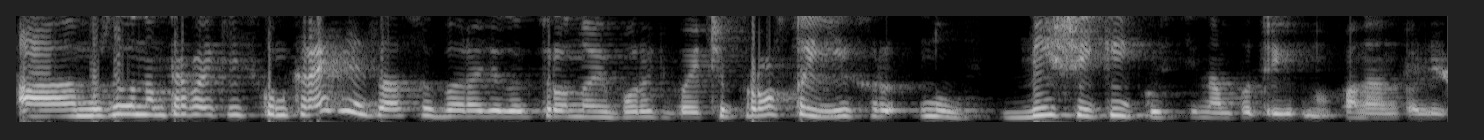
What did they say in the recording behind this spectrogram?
А можливо, нам треба якісь конкретні засоби радіоелектронної боротьби, чи просто їх ну в більшій кількості нам потрібно, пане Анатолію?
